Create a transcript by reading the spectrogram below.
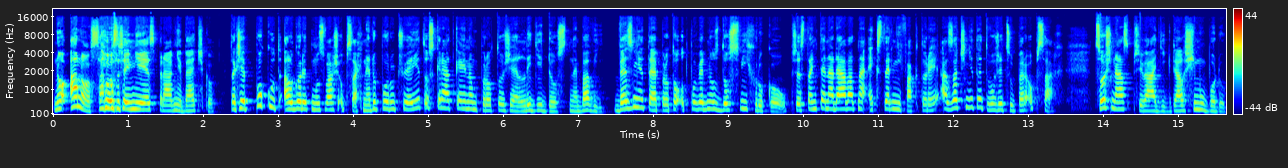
No ano, samozřejmě je správně Bčko. Takže pokud algoritmus váš obsah nedoporučuje, je to zkrátka jenom proto, že lidi dost nebaví. Vezměte proto odpovědnost do svých rukou, přestaňte nadávat na externí faktory a začněte tvořit super obsah. Což nás přivádí k dalšímu bodu.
